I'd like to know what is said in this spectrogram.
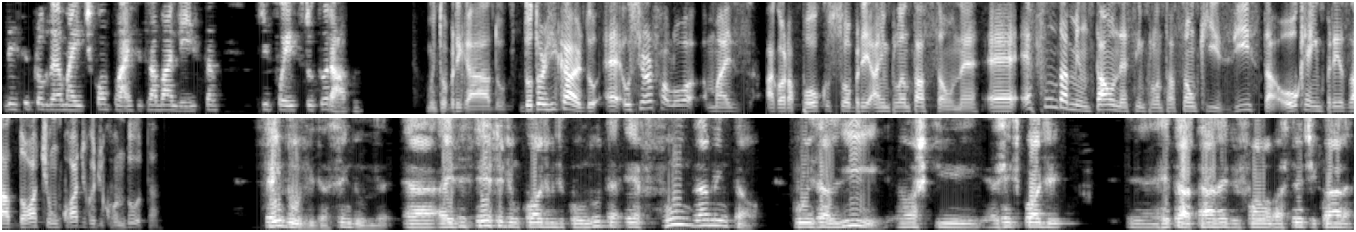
desse programa aí de compliance trabalhista que foi estruturado. Muito obrigado. Doutor Ricardo, é, o senhor falou mais agora há pouco sobre a implantação, né? É, é fundamental nessa implantação que exista ou que a empresa adote um código de conduta? Sem dúvida, sem dúvida. A, a existência de um código de conduta é fundamental, pois ali eu acho que a gente pode é, retratar né, de forma bastante clara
